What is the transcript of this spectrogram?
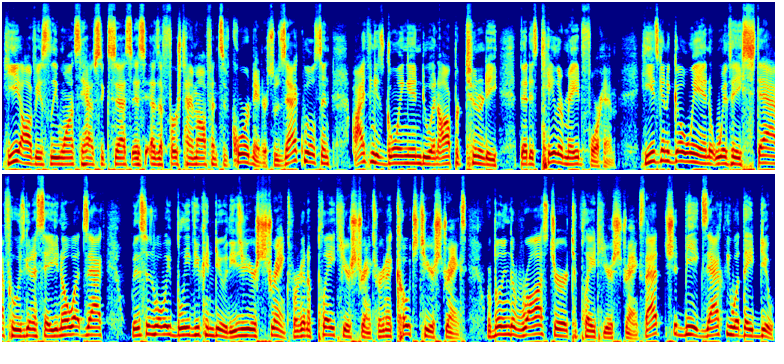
he obviously wants to have success as, as a first time offensive coordinator. So Zach Wilson, I think, is going into an opportunity that is tailor made for him. He is going to go go in with a staff who's going to say, you know what, Zach, this is what we believe you can do. These are your strengths. We're going to play to your strengths. We're going to coach to your strengths. We're building the roster to play to your strengths. That should be exactly what they do.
